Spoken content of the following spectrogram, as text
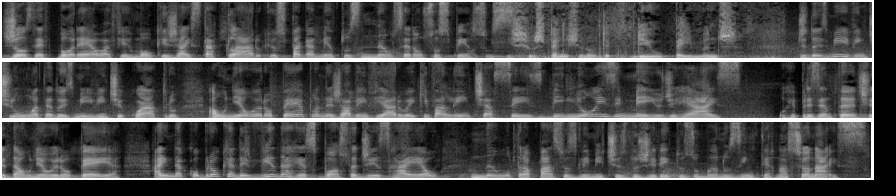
Joseph Borrell afirmou que já está claro que os pagamentos não serão suspensos. De 2021 até 2024, a União Europeia planejava enviar o equivalente a 6 bilhões e meio de reais. O representante da União Europeia ainda cobrou que a devida resposta de Israel não ultrapasse os limites dos direitos humanos internacionais.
